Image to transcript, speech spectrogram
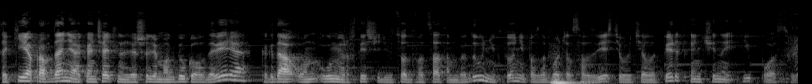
Такие оправдания окончательно лишили МакДугала доверия. Когда он умер в 1920 году, никто не позаботился взвесить его тело перед кончиной и после.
